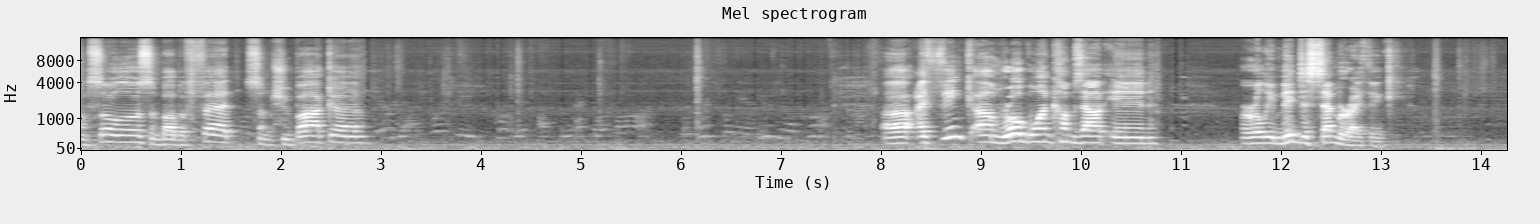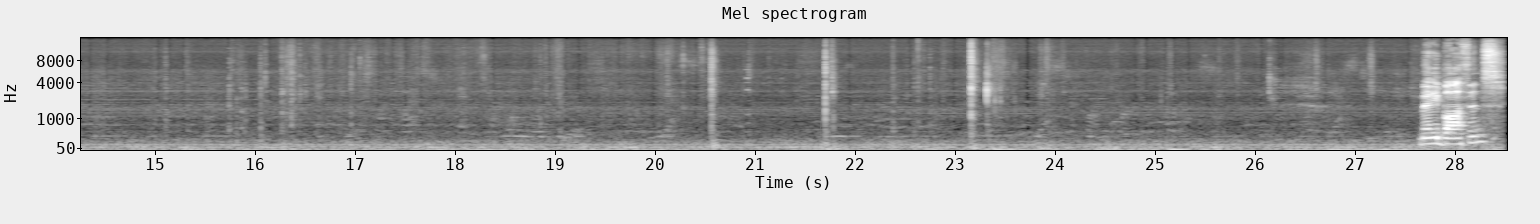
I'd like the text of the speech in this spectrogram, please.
Han Solo, some Boba Fett, some Chewbacca. Uh, I think um, Rogue One comes out in early, mid-December, I think. Many Bothans.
